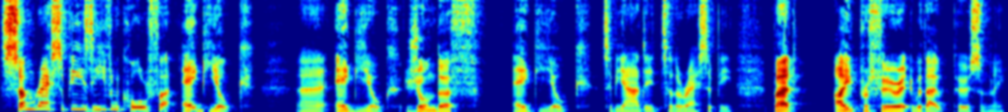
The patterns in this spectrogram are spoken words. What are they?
Some recipes even call for egg yolk. Uh, egg yolk, jaune d'oeuf, egg yolk to be added to the recipe, but I prefer it without personally.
